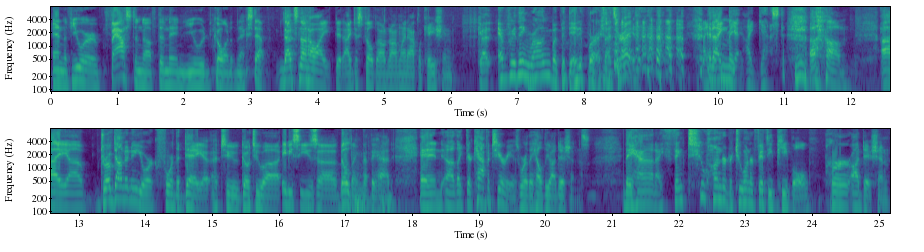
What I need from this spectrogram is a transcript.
And if you were fast enough, then then you would go on to the next step. That's not how I did. I just filled out an online application. Got everything wrong but the date of birth. That's right. I and I, didn't make gue- it. I guessed. um, I uh, drove down to New York for the day uh, to go to uh, ABC's uh, building that they had, and uh, like their cafeterias where they held the auditions. They had, I think, 200 or 250 people per audition.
